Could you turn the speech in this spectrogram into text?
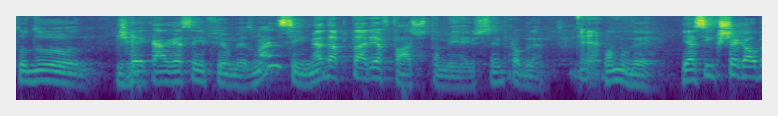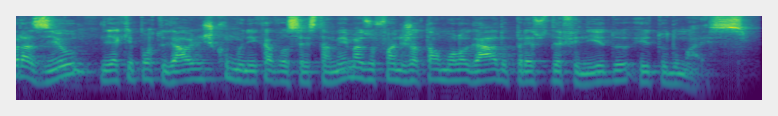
tudo de recarga sem fio mesmo. Mas assim, me adaptaria fácil também a isso, sem problema. É. Vamos ver. E assim que chegar ao Brasil e aqui em Portugal, a gente comunica a vocês também, mas o fone já tá homologado, preço definido e tudo mais.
